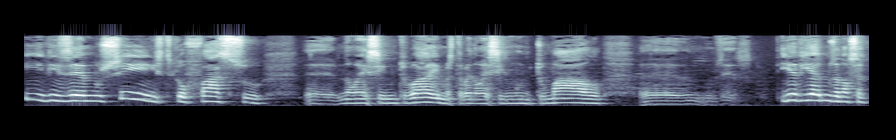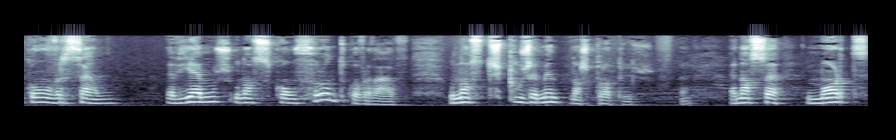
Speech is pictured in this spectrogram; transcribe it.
e dizemos, sim, isto que eu faço eh, não é assim muito bem, mas também não é assim muito mal. Eh, e adiamos a nossa conversão adiamos o nosso confronto com a verdade, o nosso despojamento de nós próprios, a nossa morte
